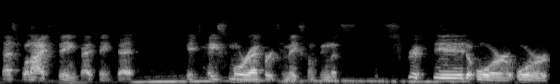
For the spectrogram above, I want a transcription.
that's what I think. I think that it takes more effort to make something that's scripted or or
